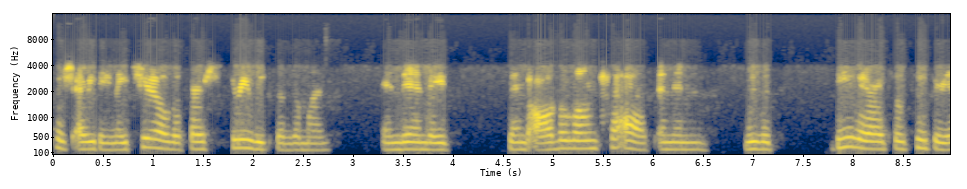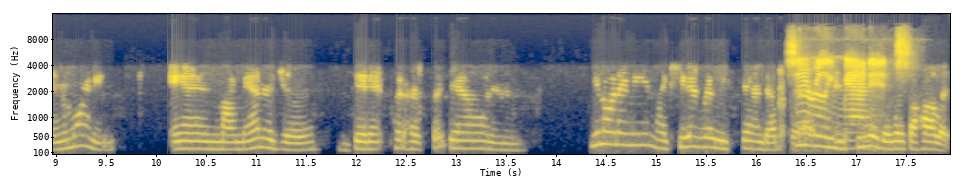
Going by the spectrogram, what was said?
push everything. They chill the first three weeks of the month and then they send all the loans to us. And then we would be there until two, three in the morning. And my manager didn't put her foot down and you know what I mean? Like she didn't really stand up. She didn't really and manage. She was a workaholic.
